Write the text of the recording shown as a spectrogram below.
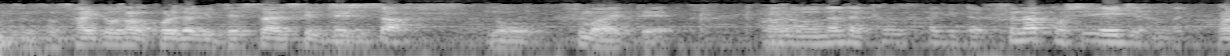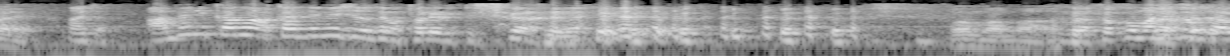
んですよ、斉藤さんがこれだけ絶賛してる。っていうのを踏まえて。あの、なんだっけ、さっき言った船越英二さんだっけ？はい。あんた、アメリカのアカデミー賞でも取れるって言ってたからね。まあまあまあ、まあそこまでどうかわ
